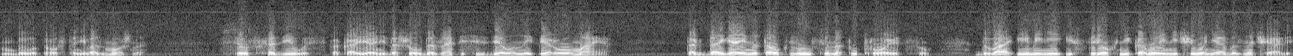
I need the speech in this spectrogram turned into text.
было просто невозможно. Все сходилось, пока я не дошел до записи, сделанной 1 мая. Тогда я и натолкнулся на ту троицу. Два имени из трех никого и ничего не обозначали.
